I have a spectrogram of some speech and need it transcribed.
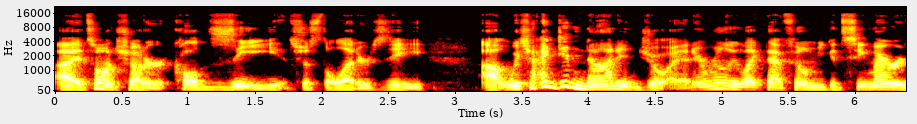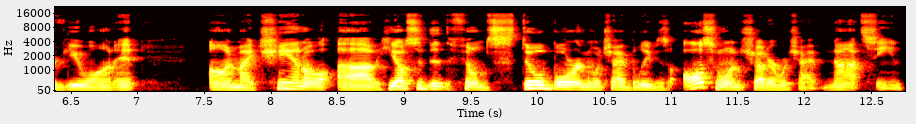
Uh, it's on Shudder called Z. It's just the letter Z, uh, which I did not enjoy. I didn't really like that film. You can see my review on it on my channel. Uh, he also did the film Stillborn, which I believe is also on Shudder, which I have not seen.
